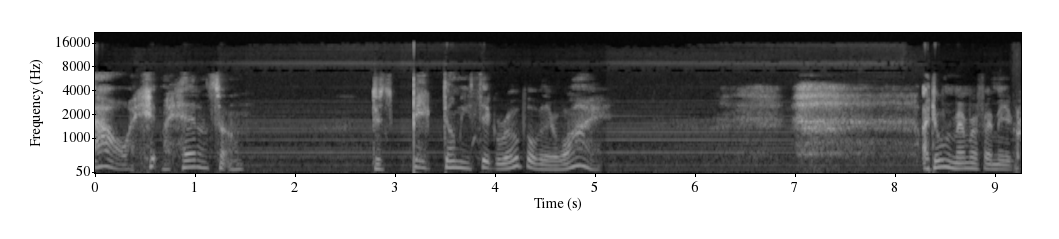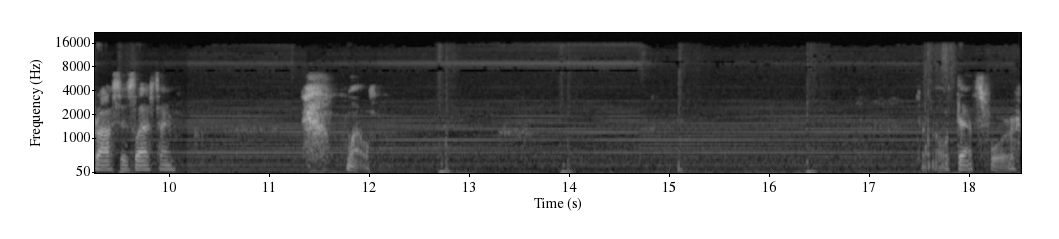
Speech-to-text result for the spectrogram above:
Ow, I hit my head on something. There's big dummy thick rope over there. Why? I don't remember if I made it across this last time. Well. Don't know what that's for.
